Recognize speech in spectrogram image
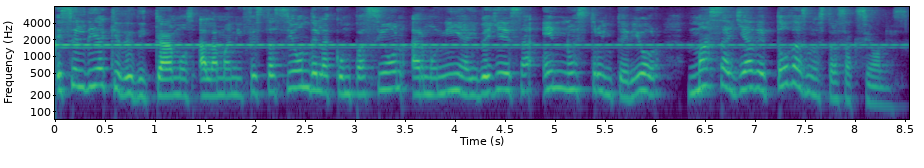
es el día que dedicamos a la manifestación de la compasión, armonía y belleza en nuestro interior, más allá de todas nuestras acciones.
